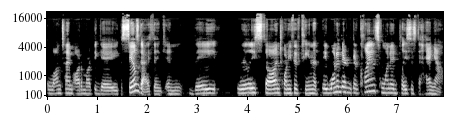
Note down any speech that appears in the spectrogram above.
a longtime Audemars Piguet sales guy, I think. And they really saw in 2015 that they wanted their, their clients wanted places to hang out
